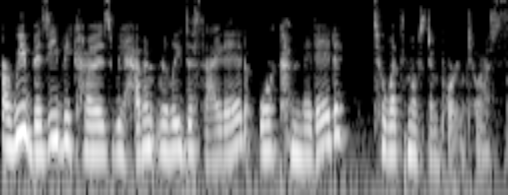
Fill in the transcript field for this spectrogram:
Are we busy because we haven't really decided or committed to what's most important to us?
